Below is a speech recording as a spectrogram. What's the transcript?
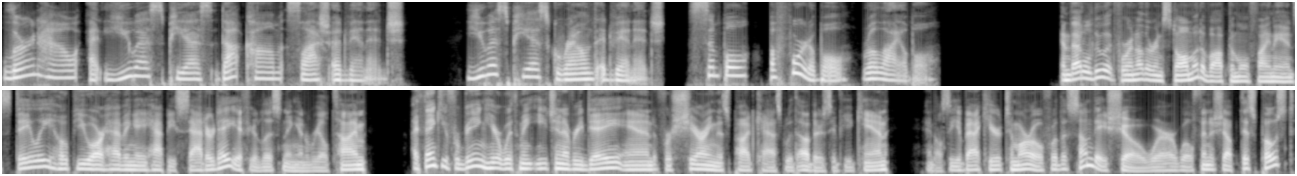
Learn how at usps.com/advantage. USPS Ground Advantage: simple, affordable, reliable. And that'll do it for another installment of Optimal Finance Daily. Hope you are having a happy Saturday if you're listening in real time. I thank you for being here with me each and every day and for sharing this podcast with others if you can. And I'll see you back here tomorrow for the Sunday show where we'll finish up this post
